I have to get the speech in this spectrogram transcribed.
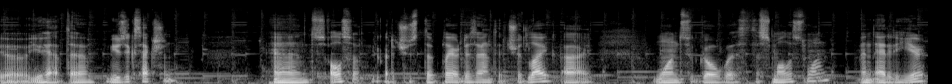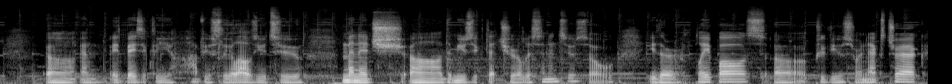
uh, you have the music section. And also you gotta choose the player design that you'd like. I want to go with the smallest one and add it here uh, and it basically obviously allows you to manage uh, the music that you're listening to. So either play pause uh, previous or next track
